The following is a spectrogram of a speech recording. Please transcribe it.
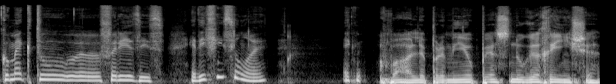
como é que tu eh, farias isso? É difícil, não é? É que- Olha, para mim eu penso no Garrincha.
